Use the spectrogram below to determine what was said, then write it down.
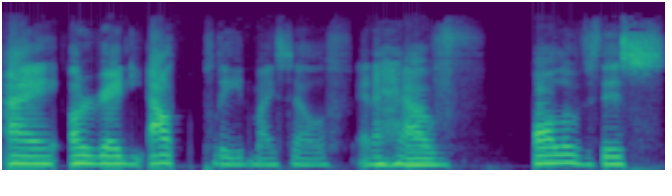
I already outplayed myself and I have all of this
